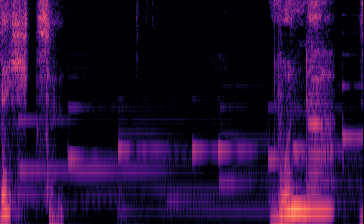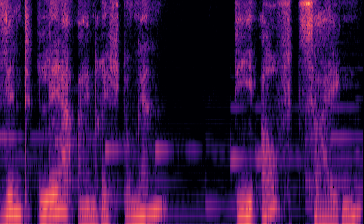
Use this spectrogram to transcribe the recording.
Sechzehn. Wunder sind Lehreinrichtungen, die aufzeigen,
